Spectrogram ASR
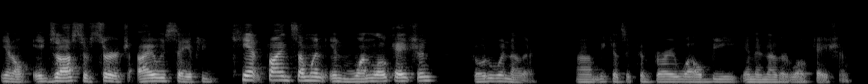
you know, exhaustive search, I always say if you can't find someone in one location, go to another um, because it could very well be in another location.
